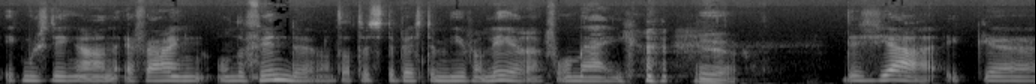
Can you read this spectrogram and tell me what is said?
ik moest dingen aan ervaring ondervinden. Want dat is de beste manier van leren voor mij. Ja. Dus ja, ik, eh,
